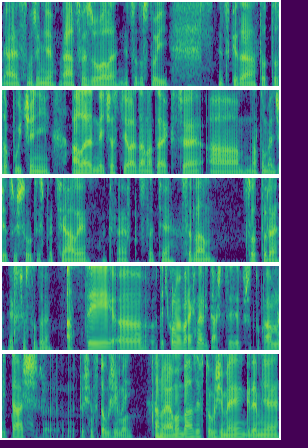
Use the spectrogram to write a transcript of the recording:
já je samozřejmě rád svezu, ale něco to stojí. Uh, vždycky ta, to, to zapůjčení, ale nejčastěji létám na té extře a na tom edge, což jsou ty speciály, které v podstatě sedlám, co to jde, jak často to jde. A ty uh, teď ve Varech nelítáš, ty předpokládám lítáš, uh, tuším v Toužimi. Ano, já mám bázi v Toužimi, kde mě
